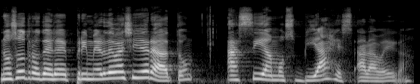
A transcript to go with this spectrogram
nosotros desde el primer de bachillerato hacíamos viajes a La Vega.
